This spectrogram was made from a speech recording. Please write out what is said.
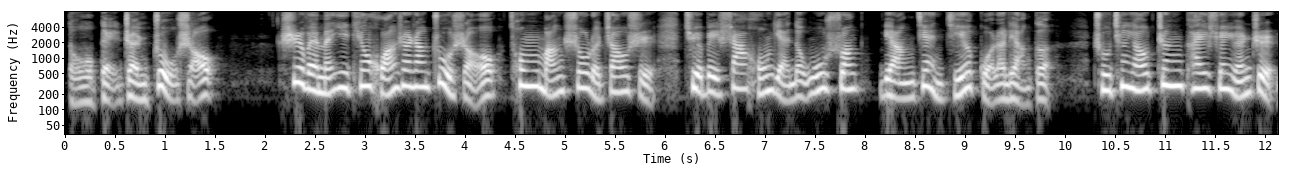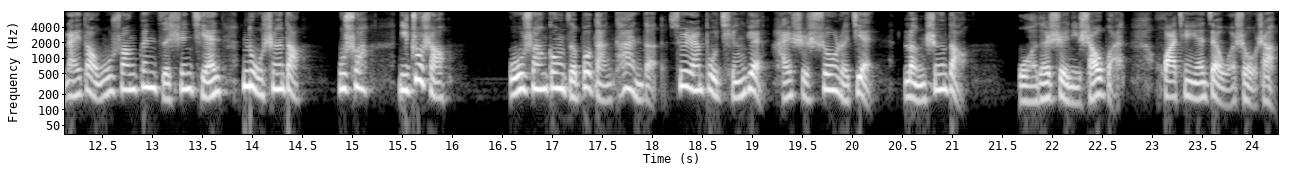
都给朕住手！”侍卫们一听皇上让住手，匆忙收了招式，却被杀红眼的无双两剑结果了两个。楚清瑶睁开轩辕志，来到无双根子身前，怒声道：“无双，你住手！”无双公子不敢看的，虽然不情愿，还是收了剑，冷声道。我的事你少管，花千颜在我手上。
